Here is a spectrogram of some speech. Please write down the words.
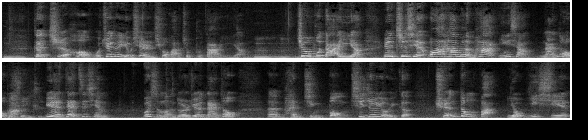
嗯跟之后，我觉得有些人说法就不大一样。嗯嗯，就不大一样，因为之前哇，他们很怕影响南投嘛因为在之前，为什么很多人觉得南投嗯很紧绷？其中有一个全动法有一些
